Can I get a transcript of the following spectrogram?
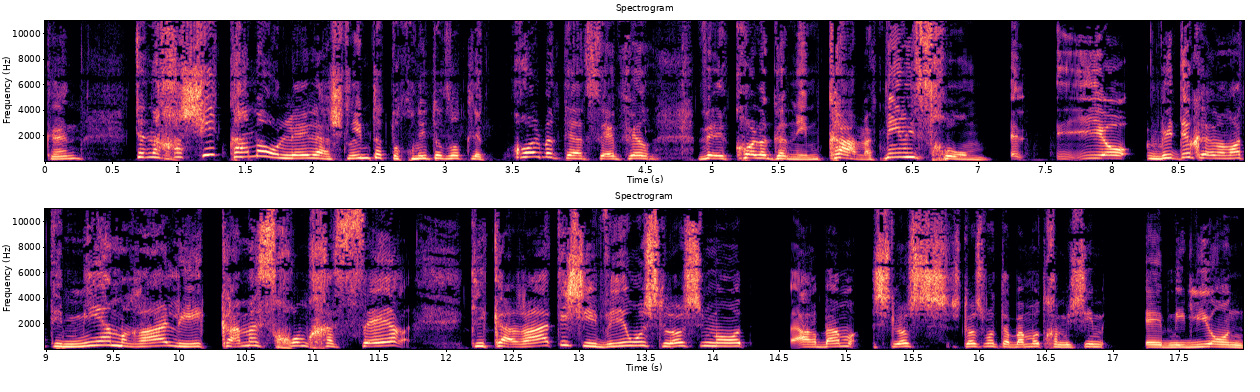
כן? תנחשי כמה עולה להשלים את התוכנית הזאת לכל בתי הספר ולכל הגנים. כמה? תני לי סכום. יו, בדיוק היום אמרתי, מי אמרה לי כמה סכום חסר? כי קראתי שהעבירו 300, 400, 300, 450 אה, מיליון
